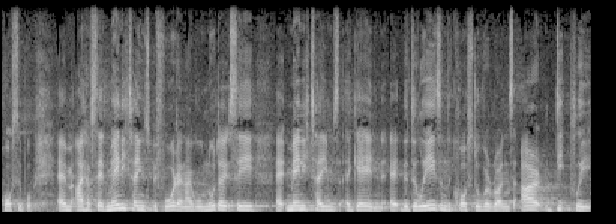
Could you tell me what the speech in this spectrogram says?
possible. Um, I have said many times before, and I will no doubt say uh, many times again, uh, the delays and the cost overruns are deeply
